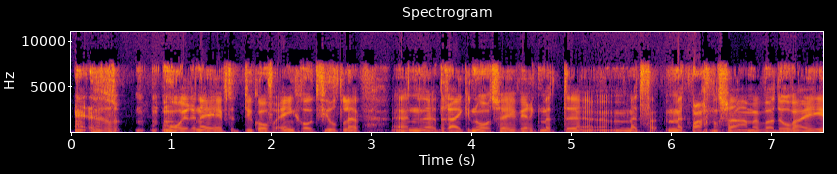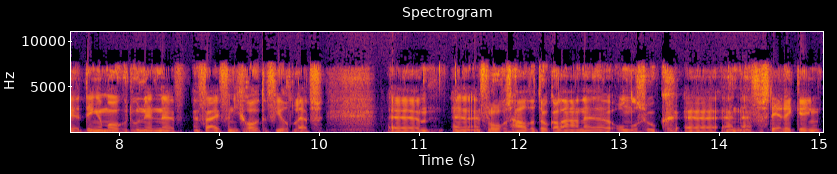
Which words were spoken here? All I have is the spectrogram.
mooi. René heeft het natuurlijk over één groot field lab. En uh, de Rijke Noordzee werkt met, uh, met, met partners samen, waardoor wij dingen mogen doen in, in, vijf van die grote field labs. en, en Floris haalde het ook al aan, hè, onderzoek en, en, versterking.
